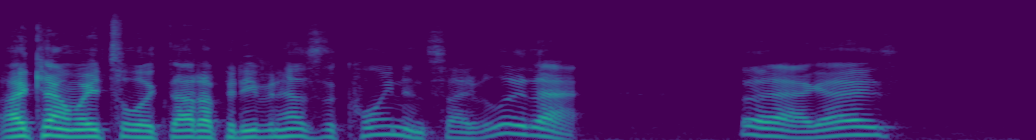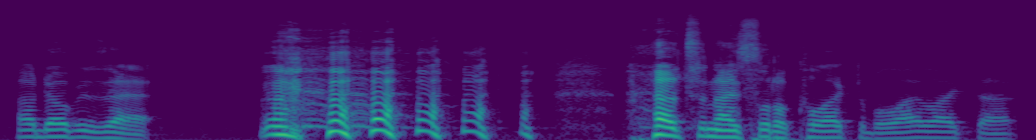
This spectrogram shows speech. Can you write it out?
I can't wait to look that up. It even has the coin inside of it. Look at that. Look at that, guys. How dope is that? That's a nice little collectible. I like that.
